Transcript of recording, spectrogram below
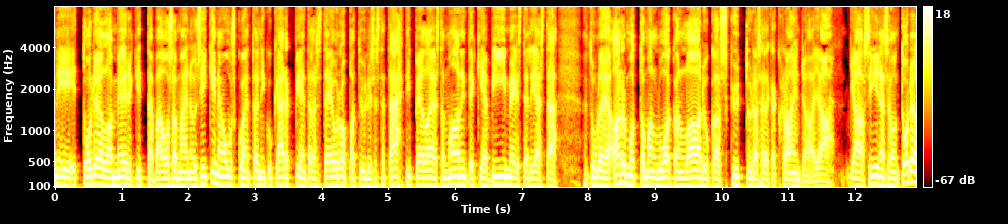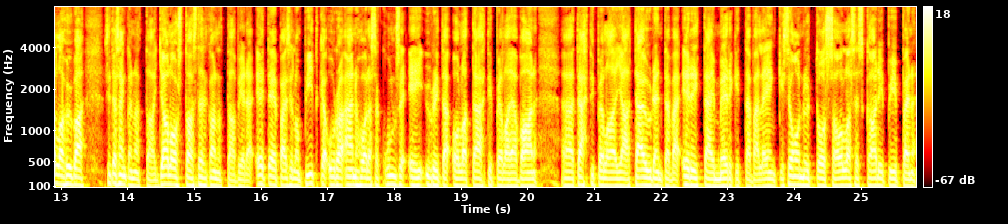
niin todella merkittävä osa. Mä en olisi ikinä usko, että niin kuin kärppien tällaisesta Eurooppa-tyylisestä tähtipelaajasta, maalintekijä viimeistelijästä tulee armottoman luokan laadukas kyttyräselkä grindaa ja ja siinä se on todella hyvä. Sitä sen kannattaa jalostaa, sitä sen kannattaa viedä eteenpäin. Sillä on pitkä ura NHL, kun se ei yritä olla tähtipelaaja, vaan tähtipelaajaa täydentävä, erittäin merkittävä lenkki. Se on nyt tuossa olla se Skadi Pippen.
